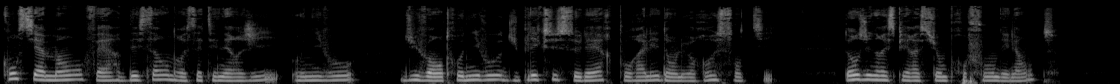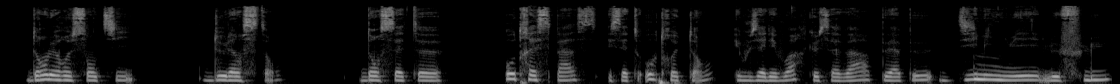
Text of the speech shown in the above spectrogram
consciemment faire descendre cette énergie au niveau du ventre, au niveau du plexus solaire pour aller dans le ressenti, dans une respiration profonde et lente, dans le ressenti de l'instant, dans cet euh, autre espace et cet autre temps, et vous allez voir que ça va peu à peu diminuer le flux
